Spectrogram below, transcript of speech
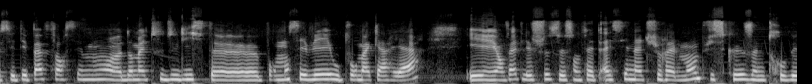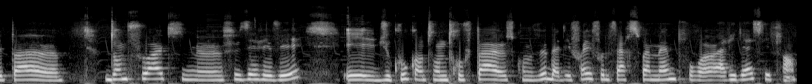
c'était pas forcément dans ma to-do list pour mon CV ou pour ma carrière. Et en fait, les choses se sont faites assez naturellement puisque je ne trouvais pas d'emploi qui me faisait rêver. Et du coup, quand on ne trouve pas ce qu'on veut, bah, des fois, il faut le faire soi-même pour arriver à ses fins.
